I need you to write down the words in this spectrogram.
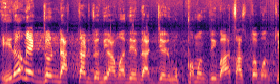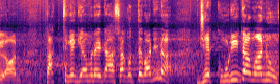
এরম একজন ডাক্তার যদি আমাদের রাজ্যের মুখ্যমন্ত্রী বা স্বাস্থ্যমন্ত্রী হন, তার থেকে কি আমরা এটা আশা করতে পারি না? যে কুড়িটা মানুষ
